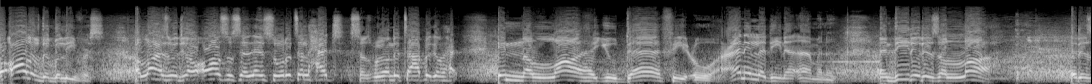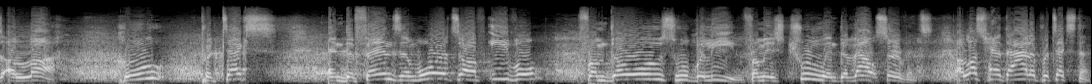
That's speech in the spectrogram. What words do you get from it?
but all of the believers. Allah also says in surah al-hajj since we're on the topic of hajj inna allah yudafi'u anil ladina amanu. Indeed it is allah it is allah who protects and defends and wards off evil from those who believe from his true and devout servants. Allah subhanahu wa ta'ala protects them.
